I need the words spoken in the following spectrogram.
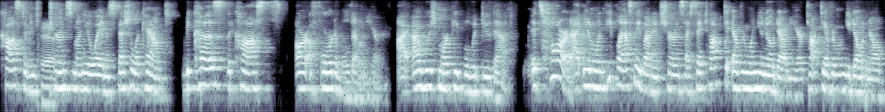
cost of insurance yeah. money away in a special account because the costs are affordable down here. I, I wish more people would do that it's hard. I, you know, when people ask me about insurance, I say, talk to everyone you know down here, talk to everyone you don't know,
